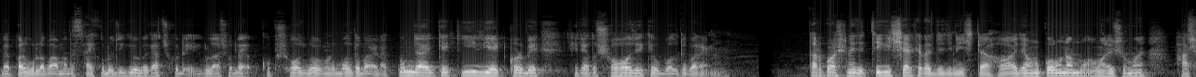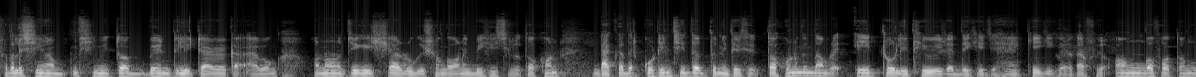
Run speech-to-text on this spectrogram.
ব্যাপারগুলো বা আমাদের সাইকোলজি কীভাবে কাজ করে, এগুলো আসলে খুব সহজভাবে আমরা বলতে পারি না। কোন জায়গাকে কী রিয়েক্ট করবে, সেটা এত সহজে কেউ বলতে পারে না। তারপর আসেন যে চিকিৎসার ক্ষেত্রে যে জিনিসটা হয়, যেমন করোনা মহামারীর সময় হাসপাতালে সীমা, সীমিত ভেন্টিলেটার এবং অন্যান্য চিকিৎসার রোগীর সংখ্যা অনেক বেশি ছিল। তখন ডাক্তারদের কঠিন সিদ্ধান্ত নিতে হয়েছে। তখনও কিন্তু আমরা এই ট্রলি থিওরিটা দেখি যে হ্যাঁ কে কী করে? তারপরে অঙ্গ প্রত্যঙ্গ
